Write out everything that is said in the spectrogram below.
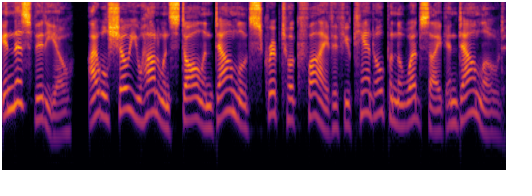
In this video, I will show you how to install and download ScriptHook 5 if you can't open the website and download.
